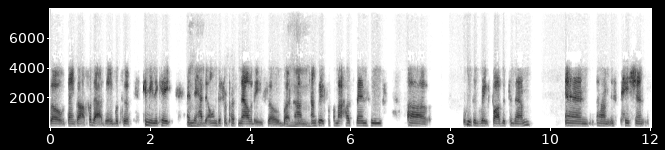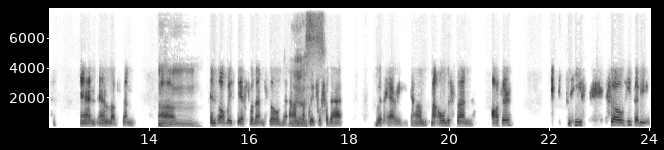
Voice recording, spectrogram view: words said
So thank God for that. They're able to communicate, and mm-hmm. they have mm-hmm. their own different personalities. So, but mm-hmm. um, I'm grateful for my husband, who's uh, who's a great father to them, and um, is patient and and loves them um, mm. and is always there for them. So um, yes. I'm grateful for that with Harry. Um, my oldest son, Arthur, he's so he's very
